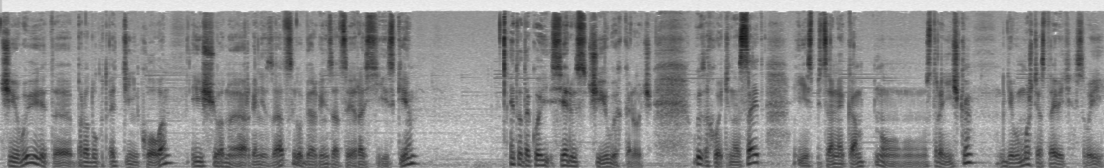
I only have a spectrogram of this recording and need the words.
Чаевые – это продукт от Тинькова и еще одной организации, обе организации российские, это такой сервис чаевых, короче. Вы заходите на сайт, есть специальная комп, ну, страничка, где вы можете оставить свои,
